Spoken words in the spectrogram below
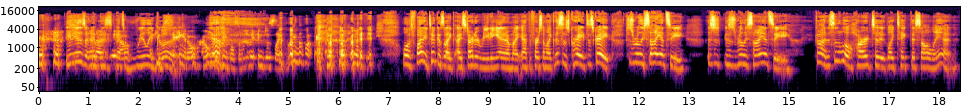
It is, and, And, it was, you it's know, really I keep good. saying it over and over Yeah. to people so now they can just like read the book. well, it's funny too because like I started reading it, and I'm like at the first I'm like, this is great, this is great, this is really sciency, this is this is really sciency. God, this is a little hard to like take this all in.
